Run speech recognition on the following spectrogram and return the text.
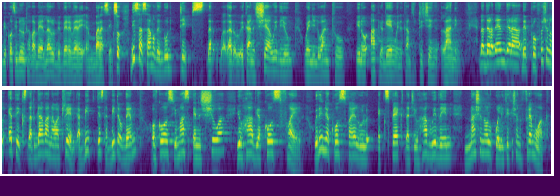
because you don't have a belt. That will be very, very embarrassing. So these are some of the good tips that, that we can share with you when you want to, you know, up your game when it comes to teaching learning. Now, there are, then there are the professional ethics that govern our trade, a bit, just a bit of them. Of course, you must ensure you have your course file. Within your course file, we'll expect that you have within national qualification framework.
